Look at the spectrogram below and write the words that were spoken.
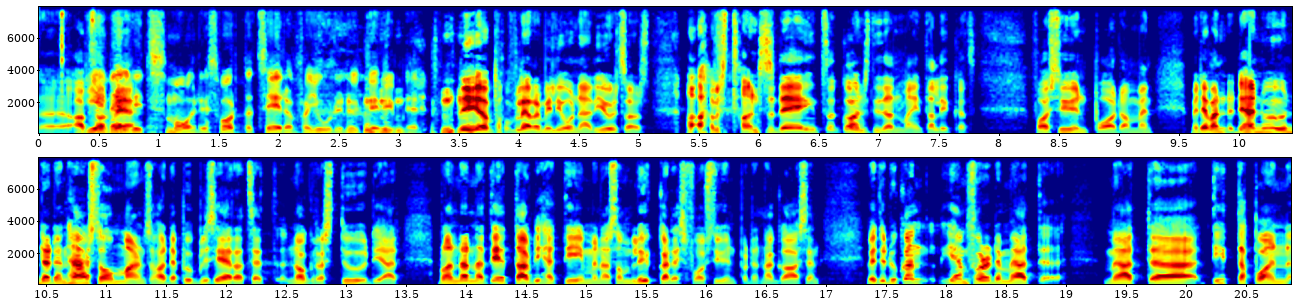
Uh, de är väldigt små, det är svårt att se dem från jorden ute i rymden. Nya på flera miljoner ljusårs avstånd, så det är inte så konstigt att man inte har lyckats få syn på dem. Men, men det, var, det har nu under den här sommaren så har det publicerats ett, några studier, bland annat ett av de här teamen som lyckades få syn på den här gasen. Vet du, du kan jämföra det med att med att uh, titta på en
